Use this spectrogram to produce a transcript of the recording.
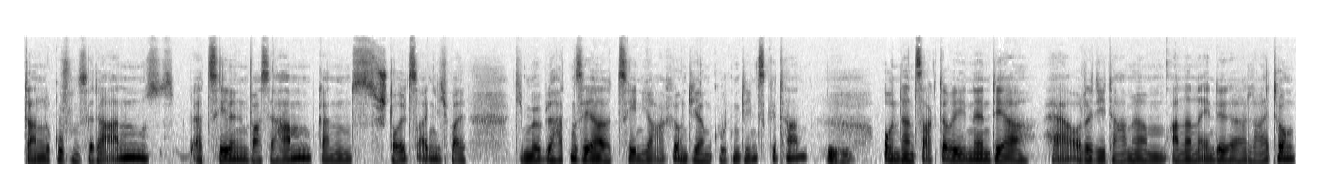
Dann rufen sie da an, erzählen, was sie haben, ganz stolz eigentlich, weil die Möbel hatten sie ja zehn Jahre und die haben guten Dienst getan. Mhm. Und dann sagt aber ihnen der Herr oder die Dame am anderen Ende der Leitung,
